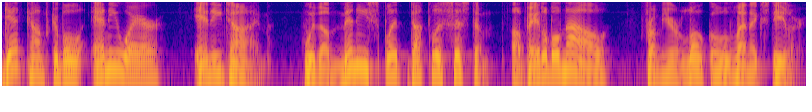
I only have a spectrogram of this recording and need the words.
Get comfortable anywhere, anytime with a mini split ductless system available now from your local Lennox dealer.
